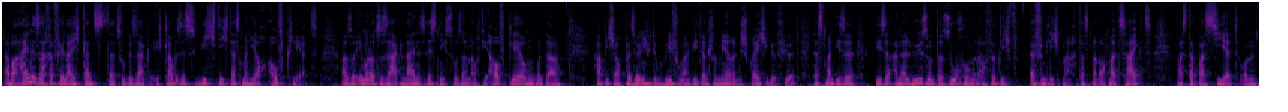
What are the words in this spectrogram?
aber eine Sache vielleicht ganz dazu gesagt, ich glaube, es ist wichtig, dass man hier auch aufklärt. Also immer nur zu sagen, nein, es ist nicht so, sondern auch die Aufklärung und da habe ich auch persönlich mit den Mobilfunkanbietern schon mehrere Gespräche geführt, dass man diese, diese Analysen, Untersuchungen auch wirklich wirklich öffentlich macht, dass man auch mal zeigt, was da passiert. Und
